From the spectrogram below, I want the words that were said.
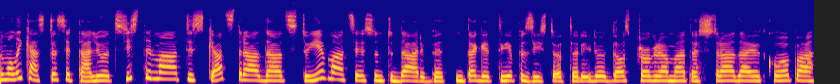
nu, man liekas, tas ir tā ļoti sistemātiski atstrādāts. Tu iemācies un tu dari, bet nu, tagad iepazīstot arī ļoti daudz programmētājs strādājot kopā.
